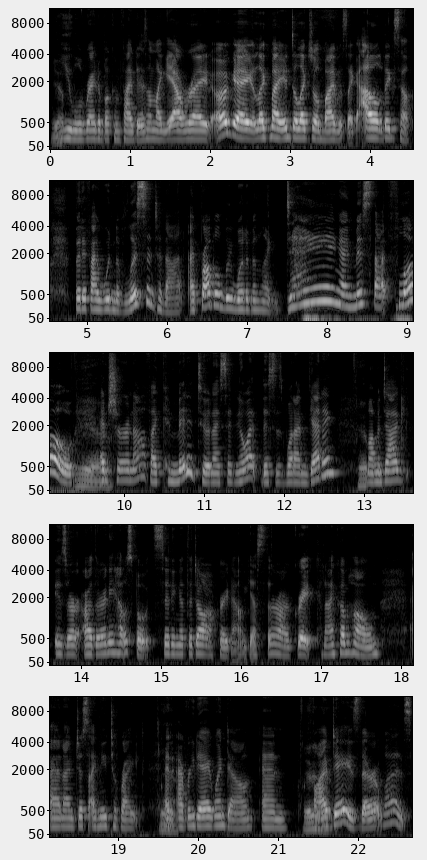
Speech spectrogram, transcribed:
Yep. you will write a book in five days. I'm like yeah right. Okay. Like my intellectual mind was like i don't think so. But if i wouldn't have listened to that i probably would have been like dang i missed that flow. Yeah. and sure enough i committed to it. And i said you know what? This is what i'm getting. Yep. mom and dad is there are there any houseboats sitting at the dock right now? Yes there are. Great. Can i come home and I just I need to write. Yeah. And every day I went down and five days there it was.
